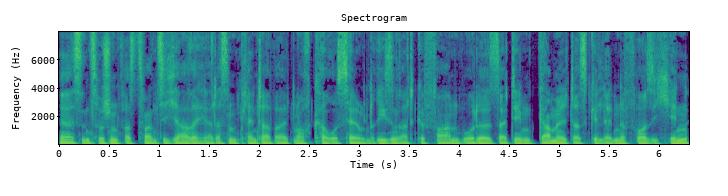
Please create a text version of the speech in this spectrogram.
Ja, es ist inzwischen fast 20 Jahre her, dass im Plenterwald noch Karussell und Riesenrad gefahren wurde. Seitdem gammelt das Gelände vor sich hin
